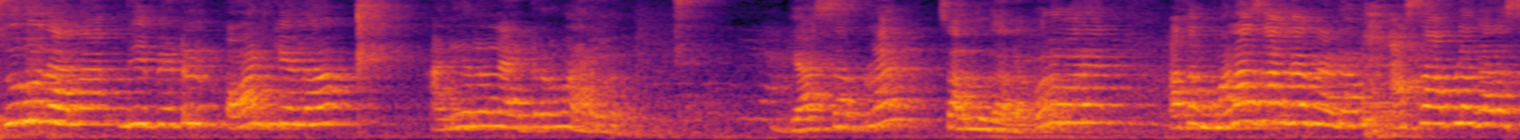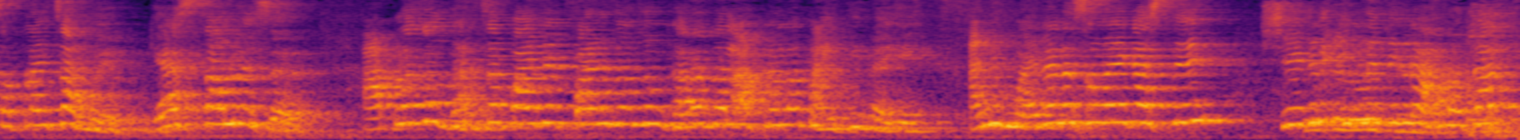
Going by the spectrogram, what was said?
सुरू झाला. मी पेट्रोल ऑन केलं आणि याला लायटर मारलं. गॅस सप्लाय चालू झाला. बरोबर आहे? आता मला सांगा मॅडम असा आपला घरात सप्लाय चालू आहे. गॅस चालू आहे सर आपला जो घरचा पाईप आहे पाणी जाऊन खराब झालं आपल्याला माहिती नाहीये. आणि महिलांना सवय काय असते शेगडी इकडे तिकडे हलवतात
